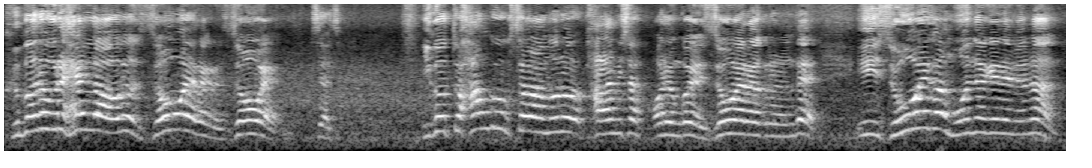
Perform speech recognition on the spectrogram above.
그만은 우리 헬라어로 조에라 그래 조에. 자, 이것도 한국 사람으로 발음이 참 어려운 거예요. 조에라 그러는데 이 조에가 뭐냐게 되면은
